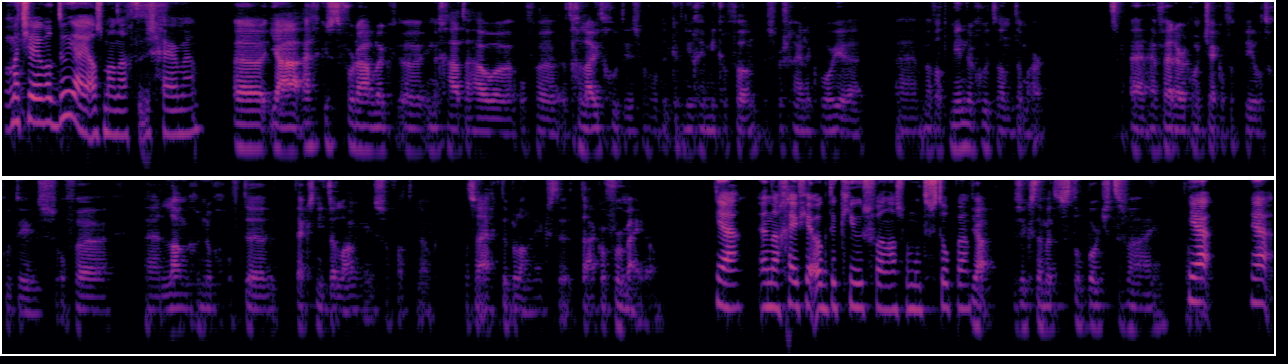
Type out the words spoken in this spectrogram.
Mathieu, wat doe jij als man achter de schermen? Eh, ja, eigenlijk is het voornamelijk eh, in de gaten houden of eh, het geluid goed is. Bijvoorbeeld, ik heb nu geen microfoon, dus waarschijnlijk hoor je eh, me wat minder goed dan Tamar. Eh, en verder gewoon checken of het beeld goed is, of eh, eh, lang genoeg, of de tekst niet te lang is, of wat dan ook. Dat zijn eigenlijk de belangrijkste taken voor mij dan. Ja, en dan geef je ook de cues van als we moeten stoppen. Ja, dus ik sta met het stopbordje te zwaaien. Ja, ja.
